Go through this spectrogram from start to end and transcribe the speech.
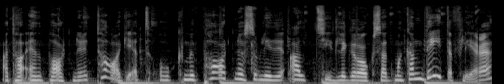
att ha en partner i taget och med partner så blir det allt tydligare också att man kan dejta flera.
